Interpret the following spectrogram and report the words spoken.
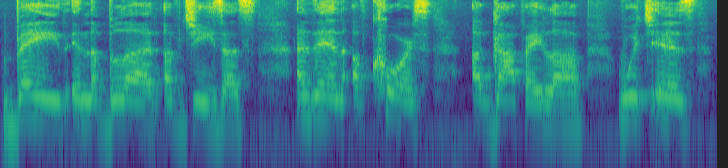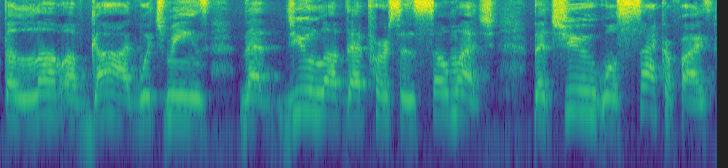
bathed in the blood of Jesus. And then, of course, agape love, which is the love of God, which means that you love that person so much that you will sacrifice,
